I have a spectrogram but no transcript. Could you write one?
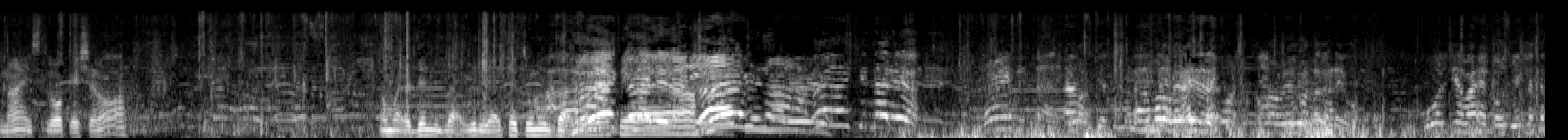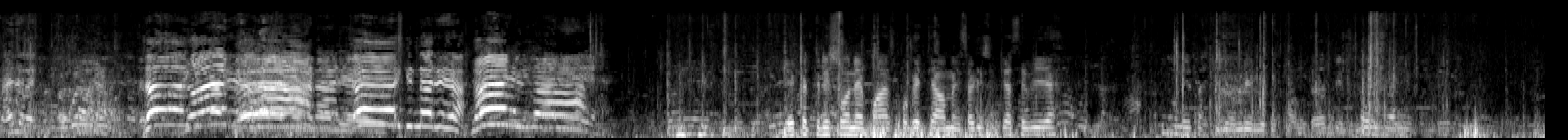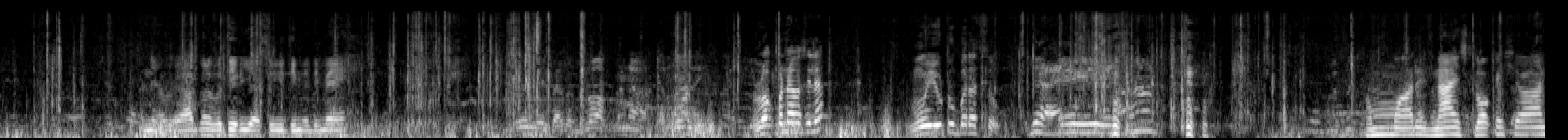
Nice location, oh. I'm gonna do it that way. I didn't gonna do it that way. I'm not gonna એકત્રીસ સો ને પાંચ પગથિયા અમે સડી ચૂક્યા છીએ અને હવે આગળ વધી રહ્યા છીએ ધીમે ધીમે બ્લોગ બનાવે છે હું યુટ્યુબર જ છું અમારી નાઇસ લોકેશન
